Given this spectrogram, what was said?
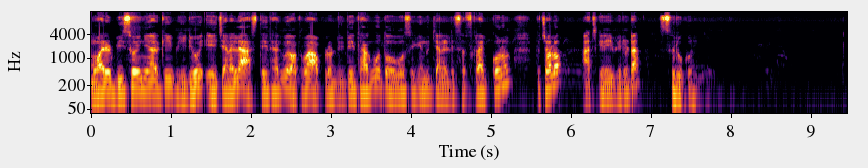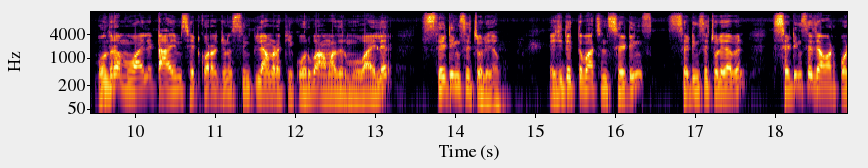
মোবাইলের বিষয় নিয়ে আর কি ভিডিও এই চ্যানেলে আসতেই থাকবে অথবা আপলোড দিতেই থাকব। তো অবশ্যই কিন্তু চ্যানেলটি সাবস্ক্রাইব করুন। তো চলো, আজকের এই ভিডিওটা শুরু করি। বন্ধুরা মোবাইলে টাইম সেট করার জন্য সিম্পলি আমরা কি করব? আমাদের মোবাইলের সেটিংসে চলে যাব। এই যে দেখতে পাচ্ছেন সেটিংস সেটিংসে চলে যাবেন। সেটিংসে যাওয়ার পর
